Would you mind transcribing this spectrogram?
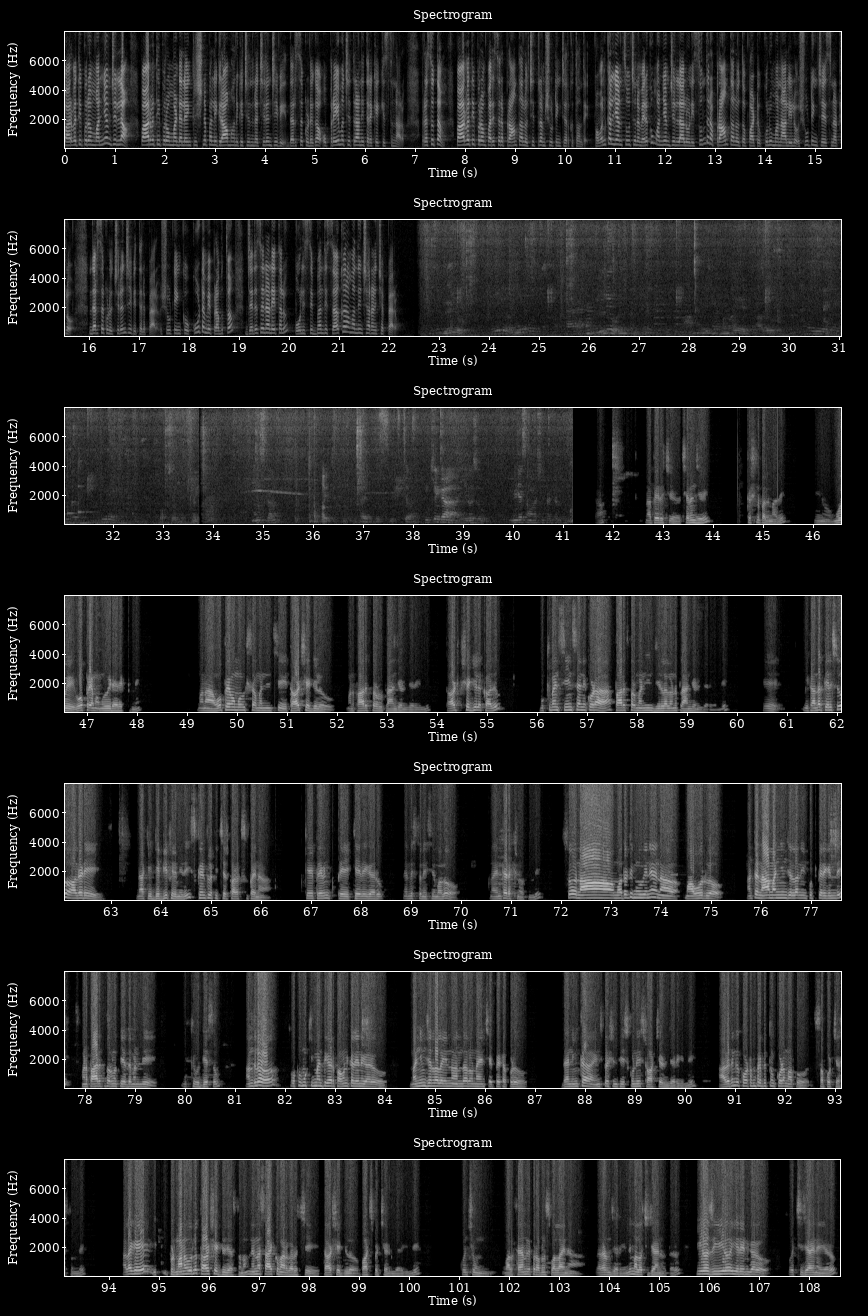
పార్వతీపురం మన్యం జిల్లా పార్వతీపురం మండలం కృష్ణపల్లి గ్రామానికి చెందిన చిరంజీవి దర్శకుడిగా ఓ ప్రేమ చిత్రాన్ని తెరకెక్కిస్తున్నారు. ప్రస్తుతం పార్వతీపురం పరిసర ప్రాంతాల్లో చిత్రం షూటింగ్ జరుగుతోంది. పవన్ కళ్యాణ్ సూచన మేరకు మన్యం జిల్లాలోని సుందర ప్రాంతాలతో పాటు కులు మనాలిలో షూటింగ్ చేసినట్లు దర్శకుడు చిరంజీవి తెలిపారు. షూటింగ్కు కూటమి ప్రభుత్వం జనసేన నేతలు పోలీస్ సిబ్బంది సహకారం అందించారని చెప్పారు. నమస్కారం. ముఖ్యంగా ఈరోజు మీడియా సమావేశం పెట్టడం. నా పేరు చి- చిరంజీవి. కృష్ణపల్లి మాది. నేను మూవీ ఓ ప్రేమ మూవీ డైరెక్టర్ని. మన ఓ ప్రేమ మూవీకి సంబంధించి థర్డ్ షెడ్యూల్ మన పార్వతీపురంలో ప్లాన్ చేయడం జరిగింది. థర్డ్ షెడ్యూల్ కాదు ముఖ్యమైన సీన్స్ అన్ని కూడా పార్వతీపురం అన్ని జిల్లాలోనే ప్లాన్ చేయడం జరిగింది. ఏ, మీకు అందరికి తెలుసు ఆల్రెడీ నాకు ఈ డెబ్యూ ఫిల్మ్ ఇది. స్క్రీన్ ప్లే పిక్చర్స్ ప్రొడక్షన్ పైన కే ప్రవీణ్ కేవీ గారు నిర్మిస్తున్న ఈ సినిమాలో నా ఇంట్రడక్షన్ అవుతుంది. సో నా మొదటి మూవీనే నా మా ఊర్లో అంటే నా మన్యం జిల్లా నేను పుట్టి పెరిగింది. మన పార్వతీపురంలో తీద్దామని ముఖ్య ఉద్దేశం. అందులో ఉప ముఖ్యమంత్రి గారు పవన్ కళ్యాణ్ గారు మన్యం జిల్లాలో ఎన్నో అందాలు ఉన్నాయని చెప్పేటప్పుడు దాన్ని ఇంకా ఇన్స్పిరేషన్ తీసుకుని స్టార్ట్ చేయడం జరిగింది. ఆ విధంగా కూటమి ప్రభుత్వం కూడా మాకు సపోర్ట్ చేస్తుంది. అలాగే ఇప్పుడు మన ఊర్లో థర్డ్ షెడ్యూల్ చేస్తున్నాం. నిన్న సాయి కుమార్ గారు వచ్చి థర్డ్ షెడ్యూల్ పార్టిసిపేట్ చేయడం జరిగింది. కొంచెం వాళ్ళ ఫ్యామిలీ ప్రాబ్లమ్స్ వల్ల ఆయన వెళ్ళడం జరిగింది. మళ్ళీ వచ్చి జాయిన్ అవుతారు. ఈరోజు హీరో హీరోయిన్ గారు వచ్చి జాయిన్ అయ్యారు.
